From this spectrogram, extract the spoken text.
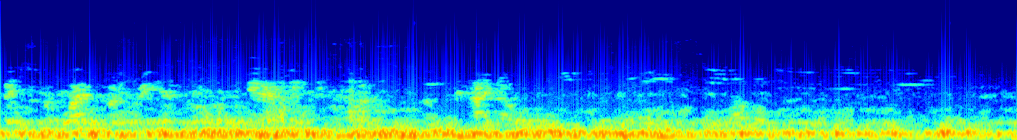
special weaponry and military resources on kind of level.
